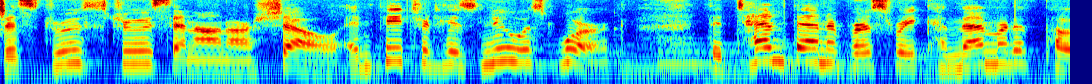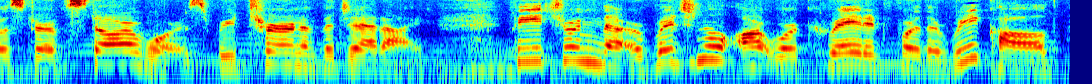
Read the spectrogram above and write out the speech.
Artist Drew Struzan on our show and featured his newest work, the 10th anniversary commemorative poster of Star Wars Return of the Jedi, featuring the original artwork created for the recalled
